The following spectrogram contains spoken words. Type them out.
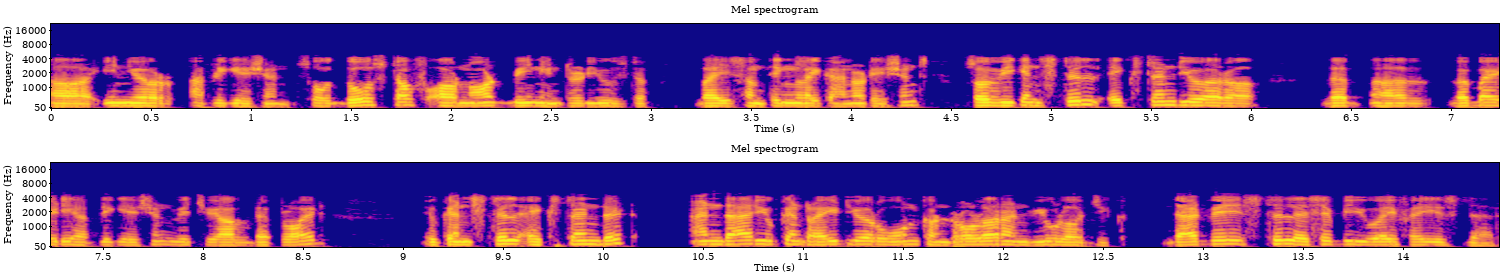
uh, in your application. So those stuff are not being introduced by something like annotations. So we can still extend your uh, web, uh, Web IDE application which you have deployed. You can still extend it and there you can write your own controller and view logic. That way still SAP UI5 is there.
